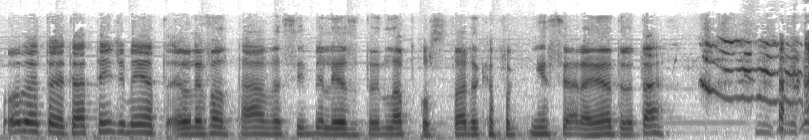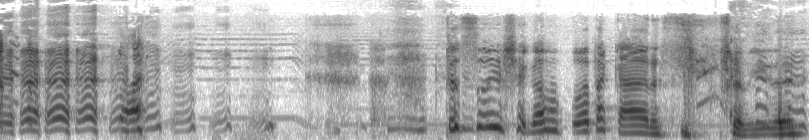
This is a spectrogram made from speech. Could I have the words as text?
Ô doutor, tem atendimento. Eu levantava assim, beleza, tô indo lá pro consultório, daqui a pouquinho a senhora entra, tá? A pessoa chegava com outra cara, assim, pra mim, né?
